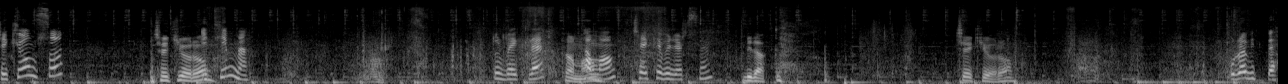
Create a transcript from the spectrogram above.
Çekiyor musun? Çekiyorum. İteyim mi? Dur bekle. Tamam. Tamam. Çekebilirsin. Bir dakika. Çekiyorum. Bura bitti.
